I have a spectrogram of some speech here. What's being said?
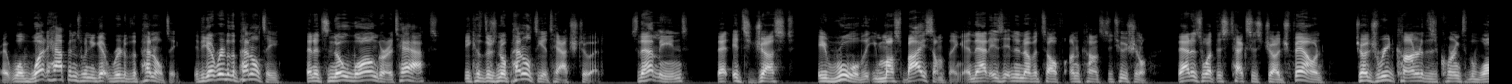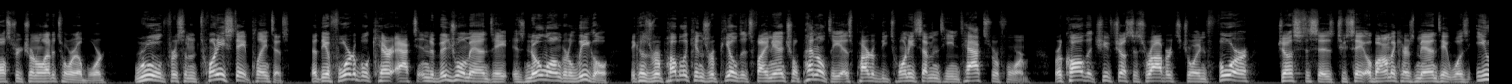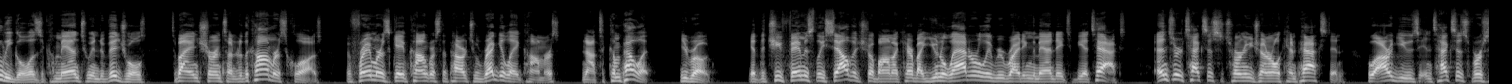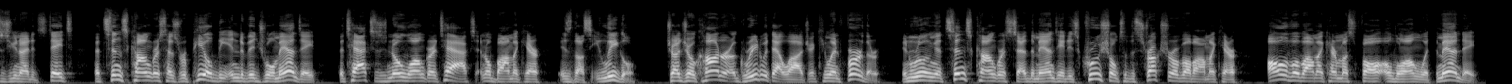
Right? Well, what happens when you get rid of the penalty? If you get rid of the penalty, then it's no longer a tax because there's no penalty attached to it. So that means that it's just a rule that you must buy something, and that is in and of itself unconstitutional. That is what this Texas judge found. Judge Reed O'Connor, this is according to the Wall Street Journal editorial board, ruled for some 20 state plaintiffs that the Affordable Care Act's individual mandate is no longer legal because Republicans repealed its financial penalty as part of the 2017 tax reform. Recall that Chief Justice Roberts joined four justices to say Obamacare's mandate was illegal as a command to individuals to buy insurance under the Commerce Clause. The framers gave Congress the power to regulate commerce, not to compel it, he wrote. Yet the chief famously salvaged Obamacare by unilaterally rewriting the mandate to be a tax. Enter Texas Attorney General Ken Paxton, who argues in Texas versus United States that since Congress has repealed the individual mandate, the tax is no longer a tax and Obamacare is thus illegal. Judge O'Connor agreed with that logic. He went further in ruling that since Congress said the mandate is crucial to the structure of Obamacare, all of Obamacare must fall along with the mandate.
